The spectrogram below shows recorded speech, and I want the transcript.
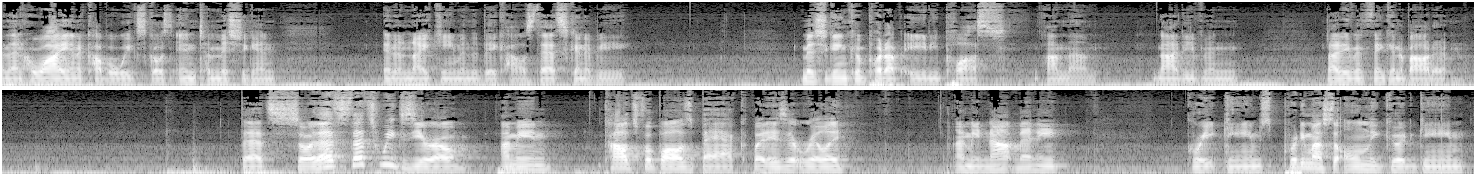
And then Hawaii in a couple weeks goes into Michigan in a night game in the big house, that's going to be Michigan could put up 80 plus on them. Not even not even thinking about it. That's so that's that's week 0. I mean, college football is back, but is it really? I mean, not many great games. Pretty much the only good game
